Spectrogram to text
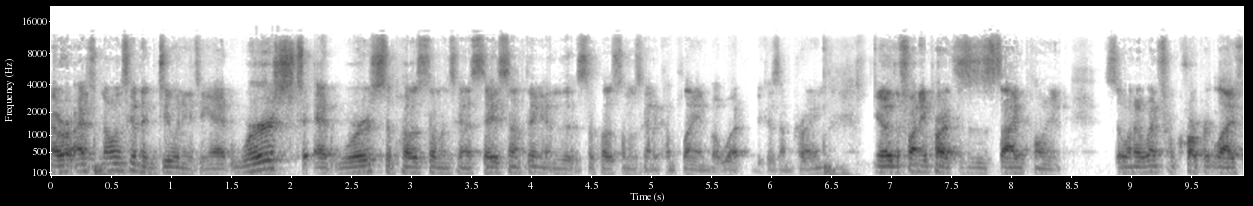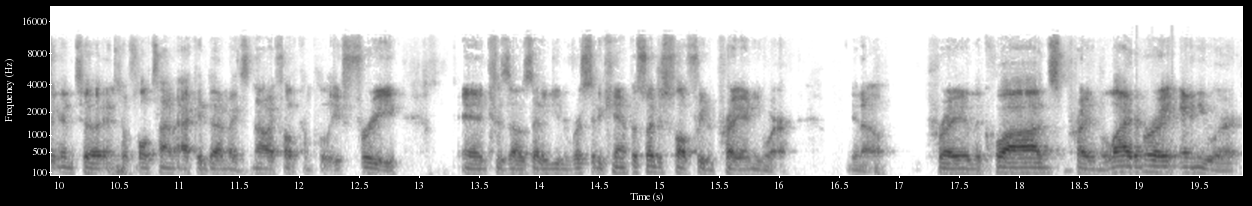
or if no one's going to do anything. At worst, at worst, suppose someone's going to say something, and suppose someone's going to complain. But what? Because I'm praying. You know, the funny part. This is a side point. So when I went from corporate life into into full time academics, now I felt completely free, and because I was at a university campus, so I just felt free to pray anywhere. You know, pray in the quads, pray in the library, anywhere.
